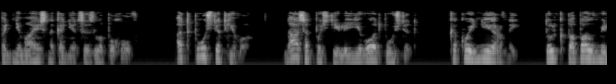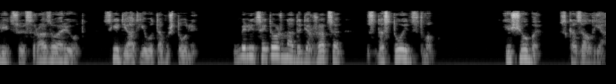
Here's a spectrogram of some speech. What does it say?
поднимаясь, наконец, из лопухов. «Отпустят его. Нас отпустили, и его отпустят. Какой нервный. Только попал в милицию, сразу орет. Съедят его там, что ли. В милиции тоже надо держаться с достоинством». «Еще бы», — сказал я.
